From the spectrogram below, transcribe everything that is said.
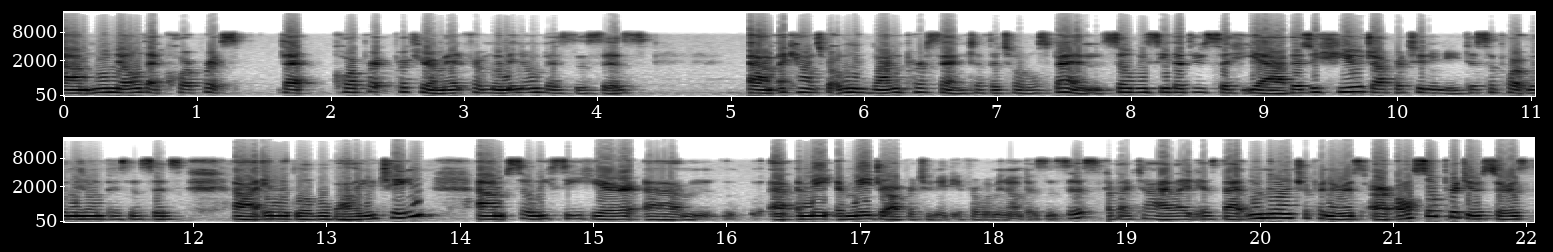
Um, we know that corporate that corporate procurement from women owned businesses um, accounts for only 1% of the total spend. So we see that there's a, yeah, there's a huge opportunity to support women-owned businesses uh, in the global value chain. Um, so we see here um, a, ma- a, major opportunity for women-owned businesses. I'd like to highlight is that women entrepreneurs are also producers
